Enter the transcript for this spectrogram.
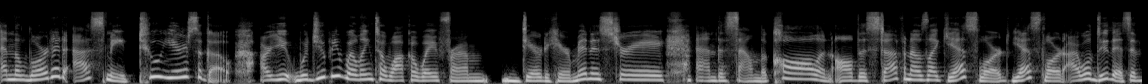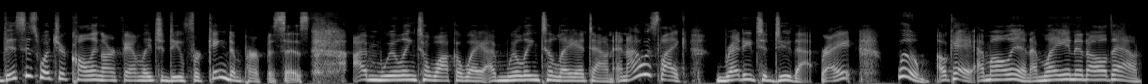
and the Lord had asked me 2 years ago, are you would you be willing to walk away from Dare 2 Hear ministry and the sound the call and all this stuff? And I was like, "Yes, Lord. Yes, Lord. I will do this. If this is what you're calling our family to do for kingdom purposes, I'm willing to walk away. I'm willing to lay it down." And I was like ready to do that, right? Boom, okay, I'm all in. I'm laying it all down.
